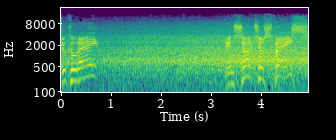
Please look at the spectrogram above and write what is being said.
Doucouré. In search of space.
